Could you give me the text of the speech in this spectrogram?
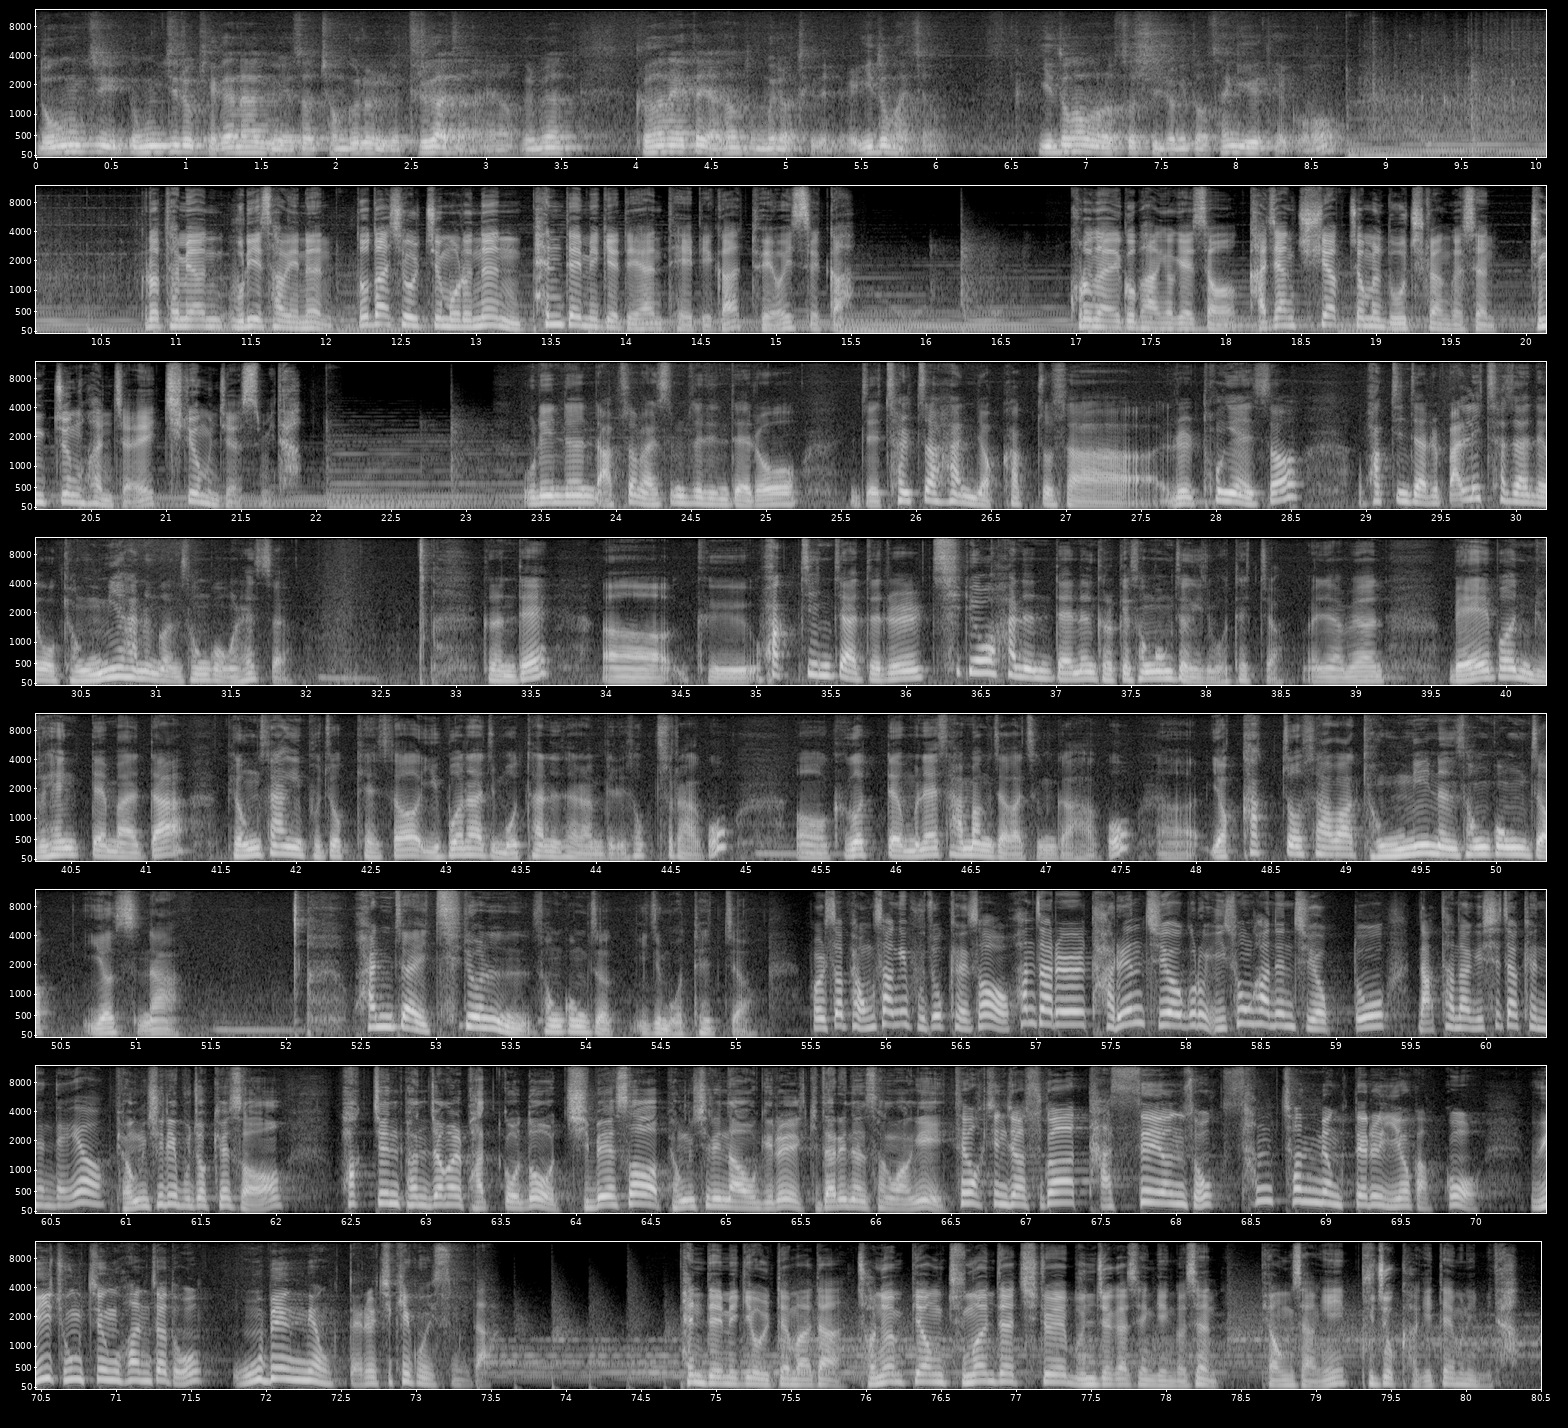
농지 농지로 개간하기 위해서 정글을 들어가잖아요. 그러면 그 안에 있던 야생 동물이 어떻게 됩니까? 이동하죠. 이동함으로써 질병이 더 생기게 되고 그렇다면 우리 사회는 또다시 올지 모르는 팬데믹에 대한 대비가 되어 있을까? 코로나19 방역에서 가장 취약점을 노출한 것은 중증 환자의 치료 문제였습니다. 우리는 앞서 말씀드린 대로 이제 철저한 역학조사를 통해서 확진자를 빨리 찾아내고 격리하는 건 성공을 했어요. 그런데 어, 그 확진자들을 치료하는 데는 그렇게 성공적이지 못했죠. 왜냐하면 매번 유행 때마다 병상이 부족해서 입원하지 못하는 사람들이 속출하고 어, 그것 때문에 사망자가 증가하고 어, 역학조사와 격리는 성공적이었으나 환자의 치료는 성공적이지 못했죠. 벌써 병상이 부족해서 환자를 다른 지역으로 이송하는 지역도 나타나기 시작했는데요. 병실이 부족해서 확진 판정을 받고도 집에서 병실이 나오기를 기다리는 상황이 새 확진자 수가 닷새 연속 3천 명대를 이어갔고 위중증 환자도 500명대를 지키고 있습니다. 팬데믹이 올 때마다 전염병 중환자 치료에 문제가 생긴 것은 병상이 부족하기 때문입니다.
